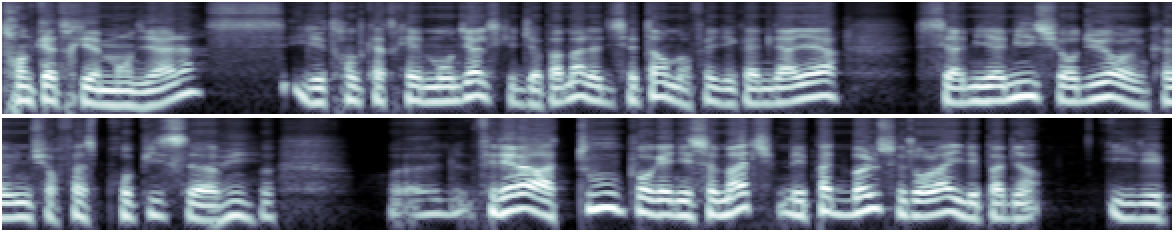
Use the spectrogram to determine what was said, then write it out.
34e mondial. Il est 34e mondial, ce qui est déjà pas mal à 17 ans, mais enfin, il est quand même derrière. C'est à Miami, sur dur, quand même une surface propice. Oui. euh, Federer a tout pour gagner ce match, mais pas de bol, ce jour-là, il est pas bien. Il est,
